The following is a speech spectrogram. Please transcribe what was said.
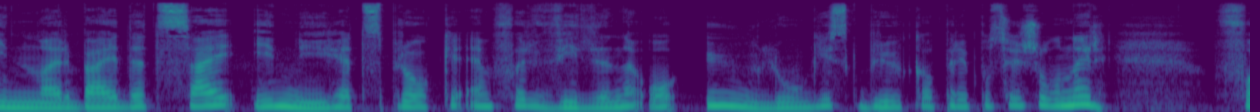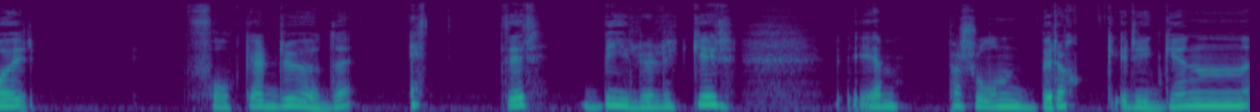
innarbeidet seg i nyhetsspråket en forvirrende og ulogisk bruk av preposisjoner. For folk er døde etter bilulykker. En person brakk ryggen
